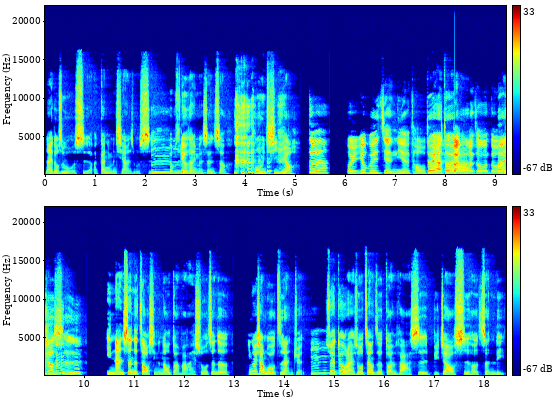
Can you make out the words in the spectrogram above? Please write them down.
那也都是我的事啊，干你们其他人什么事？嗯、又不是留在你们身上，莫名其妙。对啊，我又不是剪你的头发。对啊，对啊，管我这么多。本来就是以男生的造型的那种短发来说，真的。因为像我有自然卷，嗯，所以对我来说，这样子的短发是比较适合整理，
